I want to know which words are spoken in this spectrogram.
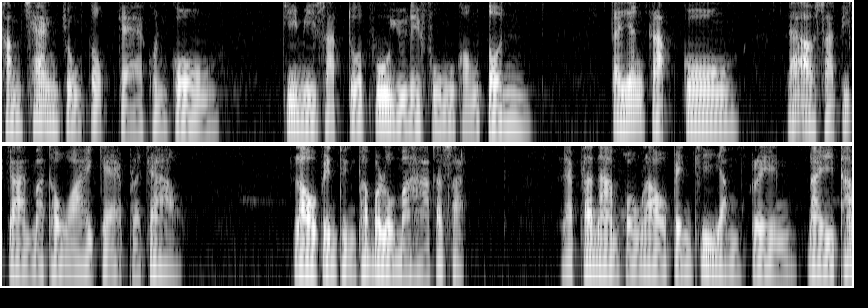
คำแช่งจงตกแก่คนโกง ที่มีสัตว์ตัวผู้อยู่ในฝูงของตน แต่ยังกลับโกงและเอาสัตว์พิการมาถวายแก่พระเจ้า เราเป็นถึงพระบรมมหากษัตริย์ และพระนามของเราเป็นที่ยำเกรงในถ้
